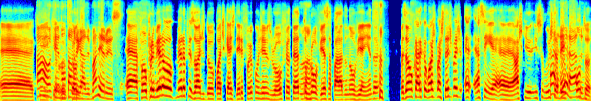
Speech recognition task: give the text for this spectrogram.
É, que- ah, que ok, não que tava eu- ligado. Maneiro isso. É, foi o primeiro, o primeiro episódio do podcast dele, foi com o James Rolfe. Eu até tô pra ouvir essa parada, eu não ouvi ainda. mas é um cara que eu gosto bastante, mas é, é assim, é, é, acho que isso ilustra Ah, bem é o irado. ponto.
